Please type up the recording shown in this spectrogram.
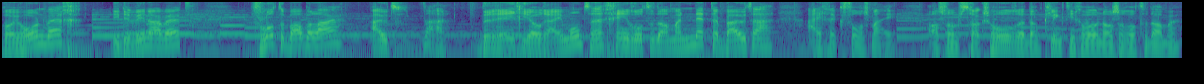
Roy Hoornweg, die de winnaar werd. Vlotte babbelaar uit nou, de regio Rijnmond. Hè? Geen Rotterdam, maar net erbuiten. Eigenlijk volgens mij, als we hem straks horen, dan klinkt hij gewoon als een Rotterdammer.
